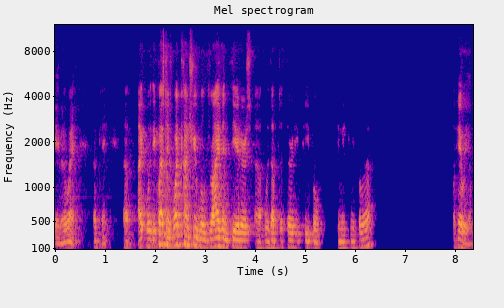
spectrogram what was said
gave it away. Okay. Uh, I, well, the question is, what country will drive-in theaters uh, with up to 30 people? Can we, can we pull it up? Oh, here we go.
